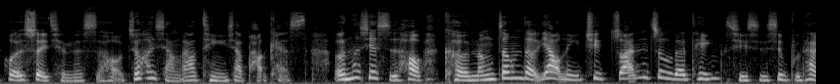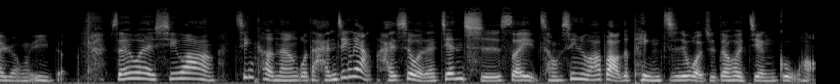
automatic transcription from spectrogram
或者睡前的时候，就会想要听一下 podcast。而那些时候，可能真的要你去专注的听，其实是不太容易的。所以我也希望尽可能我的含金量还是我的坚持，所以从心里挖宝的品质，我绝对会兼顾哈。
